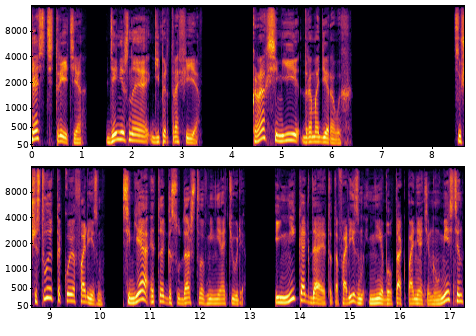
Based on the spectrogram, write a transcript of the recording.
Часть третья. Денежная гипертрофия. Крах семьи Драмадеровых. Существует такой афоризм. Семья – это государство в миниатюре. И никогда этот афоризм не был так понятен и уместен,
